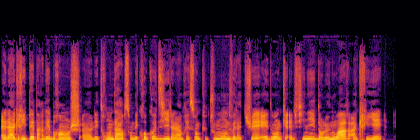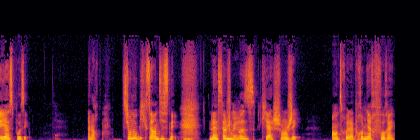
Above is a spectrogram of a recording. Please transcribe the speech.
Elle est agrippée par les branches, euh, les troncs d'arbres sont des crocodiles, elle a l'impression que tout le monde veut la tuer et donc elle finit dans le noir à crier et à se poser. Alors, si on oublie que c'est un Disney, la seule chose qui a changé entre la première forêt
